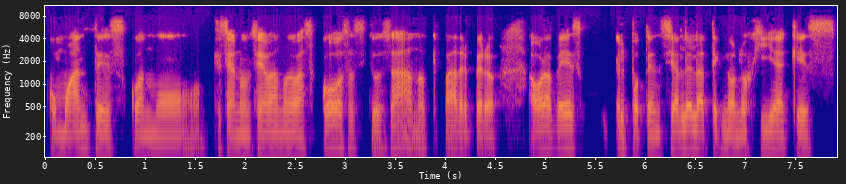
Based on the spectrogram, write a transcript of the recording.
como antes, cuando que se anunciaban nuevas cosas y tú dices, ah, no, qué padre, pero ahora ves el potencial de la tecnología que es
